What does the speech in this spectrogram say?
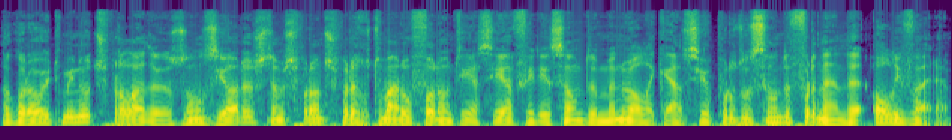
Agora 8 minutos para lá das 11 horas. Estamos prontos para retomar o Fórum TSF, edição de Manuela Cássio, produção de Fernanda Oliveira.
